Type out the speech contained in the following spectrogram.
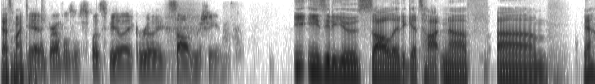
That's my take. Yeah, the take. Breville's are supposed to be like really solid machines. E- easy to use, solid. It gets hot enough. Um, yeah,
